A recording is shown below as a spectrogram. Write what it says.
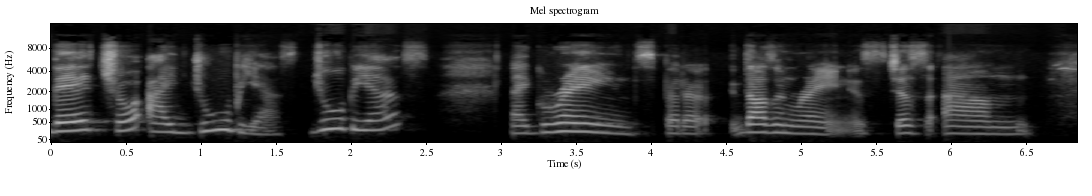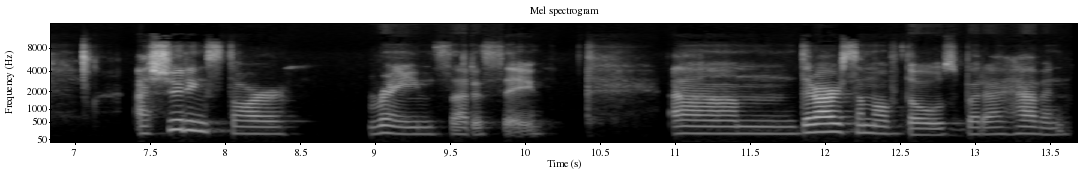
De hecho, hay lluvias, lluvias, like rains, but it doesn't rain. It's just um, a shooting star rain, so to say. Um, there are some of those, but I haven't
